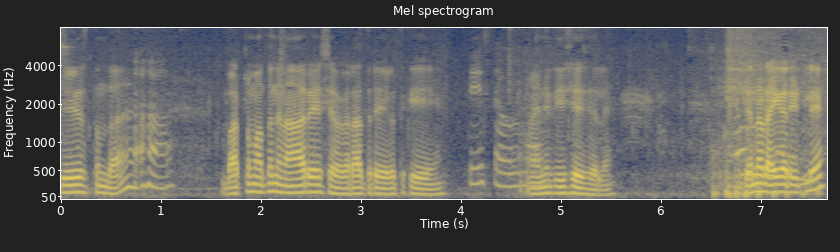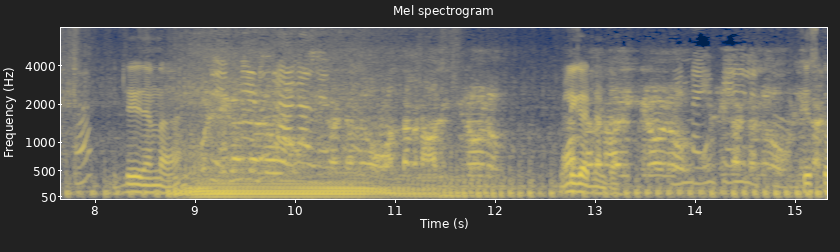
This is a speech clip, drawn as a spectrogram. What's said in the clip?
దీవిస్తుందా? బట్టలు మొత్తం నేను ఆరేసావు రాత్రి ఉతికి. తీస్తావు. అన్నీ తీసేసేలే తిన్నాడు అయ్యగారు ఇడ్లీ? ఇడ్లీ తిన్నా ఉల్లిగడ్డ అంట. తీసుకో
